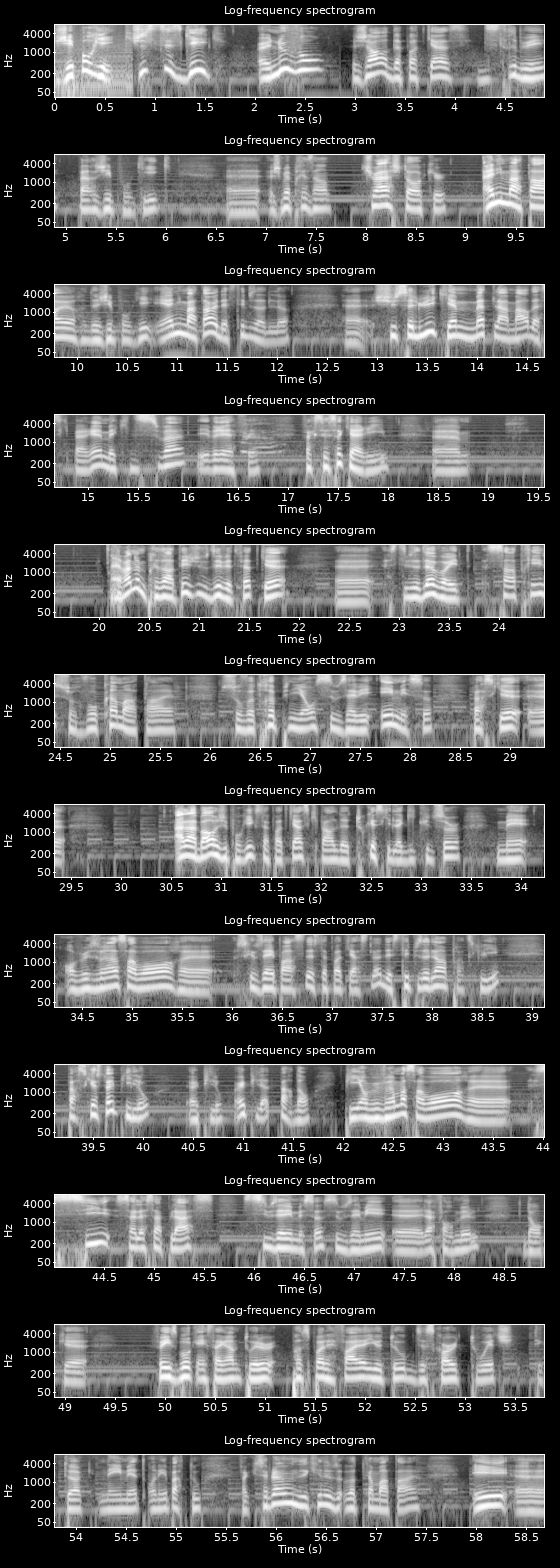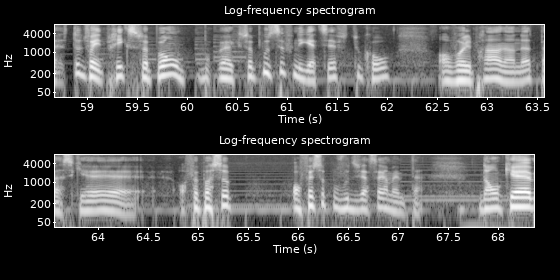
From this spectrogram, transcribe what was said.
G pour Geek. Justice Geek, un nouveau genre de podcast distribué par G pour Geek. Euh, je me présente, Trash Talker, animateur de G pour Geek et animateur de cet épisode-là. Euh, je suis celui qui aime mettre la marde à ce qui paraît, mais qui dit souvent les vrais faits. Fait que c'est ça qui arrive. Euh, avant de me présenter, je vous dis vite fait que cet épisode-là va être centré sur vos commentaires, sur votre opinion, si vous avez aimé ça. Parce que, à la base, j'ai pour Geek, c'est un podcast qui parle de tout ce qui est de la geek culture, mais on veut vraiment savoir euh, ce que vous avez pensé de ce podcast-là, de cet épisode-là en particulier. Parce que c'est un pilote, un pilote, un pilote, pardon. Puis on veut vraiment savoir euh, si ça laisse sa place, si vous avez aimé ça, si vous aimez euh, la formule. Donc, Facebook, Instagram, Twitter, Spotify, YouTube, Discord, Twitch, TikTok, name it, on est partout. Fait que simplement vous nous écrivez votre commentaire et euh, tout va être pris, que ce soit bon, euh, positif ou négatif, tout court. On va le prendre en note parce que euh, on fait pas ça, on fait ça pour vous divertir en même temps. Donc, euh,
